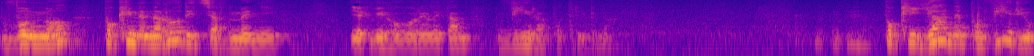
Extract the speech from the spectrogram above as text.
Воно, поки не народиться в мені, як ви говорили там, віра потрібна. Поки я не повірю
